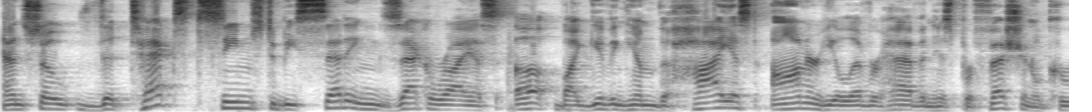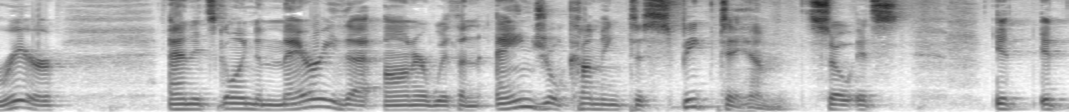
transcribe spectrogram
and so the text seems to be setting Zacharias up by giving him the highest honor he'll ever have in his professional career. And it's going to marry that honor with an angel coming to speak to him. So it's it it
